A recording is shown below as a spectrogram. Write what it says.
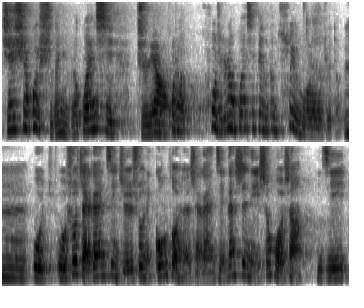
其实是会使得你们的关系质量或者或者让关系变得更脆弱了。我觉得。嗯，我我说摘干净，只是说你工作上的摘干净，但是你生活上以及。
